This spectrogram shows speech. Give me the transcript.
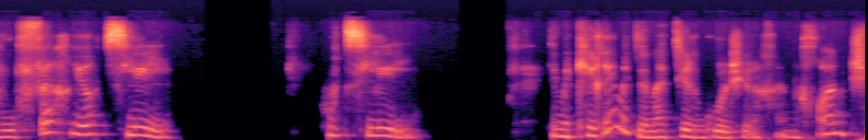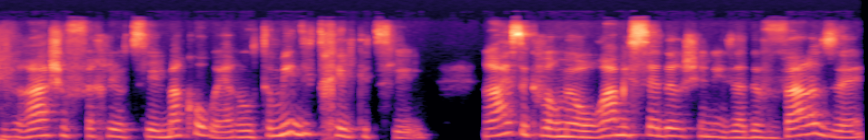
והוא הופך להיות צליל. הוא צליל. אתם מכירים את זה מהתרגול שלכם, נכון? כשרעש הופך להיות צליל, מה קורה? הרי הוא תמיד התחיל כצליל. רעש זה כבר מאורע מסדר שני, זה הדבר הזה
